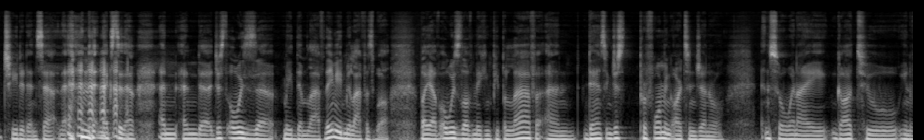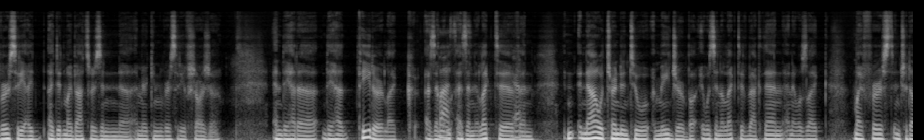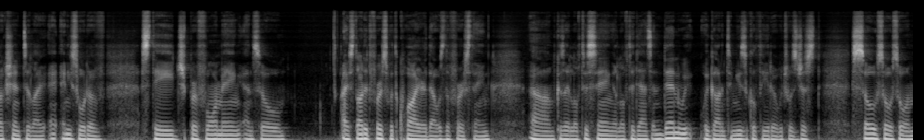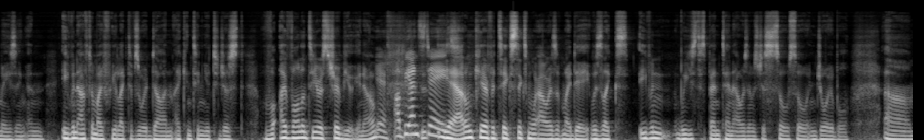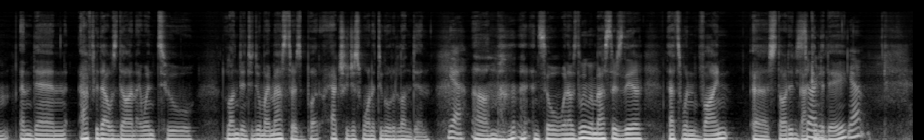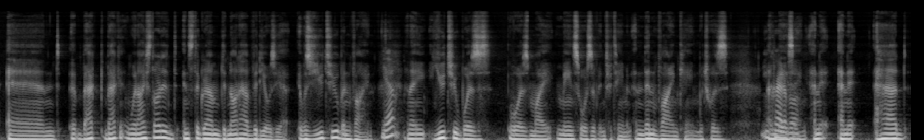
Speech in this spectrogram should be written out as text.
cheated and sat next to them and and uh, just always uh, made them laugh. They made me laugh as well. But yeah, i've always loved making people laugh and dancing just performing arts in general. And so when i got to university i, I did my bachelor's in uh, american university of sharjah. And they had a they had theater like as an Classes. as an elective Yeah. and, and now it turned into a major but it was an elective back then. And it was like my first introduction to like any sort of stage performing and so i started first with choir that was the first thing because i love to sing i love to dance and then we, we got into musical theater which was just so so so amazing and even after my free electives were done i continued to just vo- i volunteer as tribute you know Yeah, I'll be on stage. yeah, I don't care if it takes six more hours of my day. It was like even we used to spend ten hours. It was just so so enjoyable. Um, and then after that was done, I went to London to do my masters. But I actually just wanted to go to London. Yeah. Um, and so when I was doing my masters there, that's when Vine uh, started back in the day. Yeah. And uh, back back when I started, Instagram did not have videos yet. It was YouTube and Vine Yeah. and I YouTube was was my main source of entertainment, and then Vine came, which was Incredible. amazing, and it and it had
